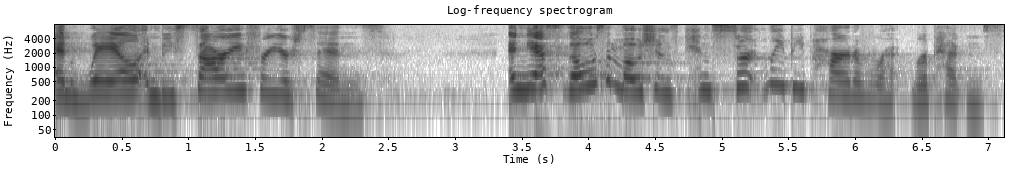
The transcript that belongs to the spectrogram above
and wail and be sorry for your sins. And yes, those emotions can certainly be part of re- repentance,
